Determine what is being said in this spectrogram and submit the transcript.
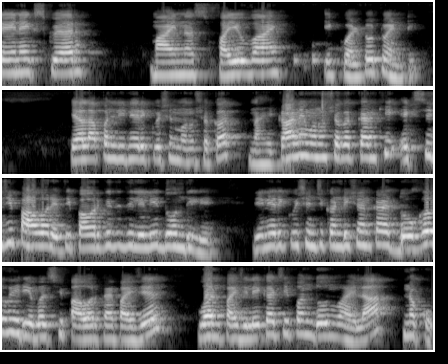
Ten X square minus five Y equal to twenty याला आपण लिनियर इक्वेशन म्हणू शकत नाही. का नाही म्हणू शकत? कारण की एक्सची जी पॉवर आहे ती पॉवर किती दिलेली? दोन दिली आहे. लिनियर इक्वेशनची कंडिशन काय? दोघं व्हेरिएबल्सची पॉवर काय पाहिजे? वन पाहिजे. एकाची पण दोन व्हायला नको.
